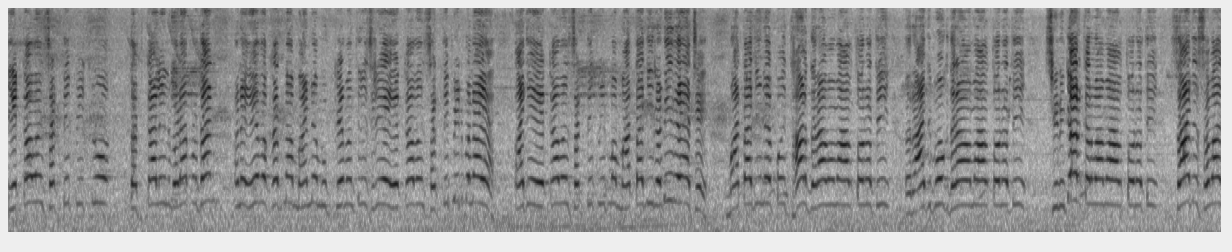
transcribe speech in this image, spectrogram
એકાવન શક્તિપીઠનું તત્કાલીન વડાપ્રધાન અને એ વખતના માન્ય મુખ્યમંત્રીશ્રીએ એકાવન શક્તિપીઠ બનાવ્યા. આજે એકાવન શક્તિપીઠમાં માતાજી રડી રહ્યા છે. માતાજીને કોઈ થાળ ધરાવવામાં આવતો નથી, રાજભોગ ધરાવવામાં આવતો નથી શિણગાર કરવામાં આવતો નથી, સાંજ સવાર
